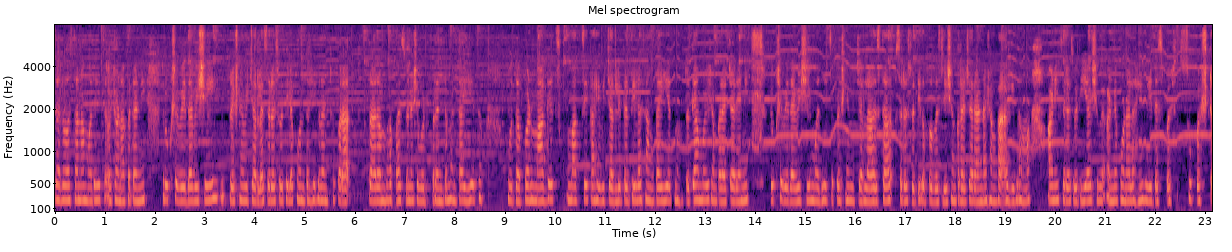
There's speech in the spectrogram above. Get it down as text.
चालू असताना मध्येच अचानक त्यांनी वृक्षवेदाविषयी प्रश्न विचारला. सरस्वतीला कोणताही ग्रंथ परा प्रारंभापासून शेवटपर्यंत म्हणता येत होता पण मागेच मागचे काही विचारले तर तिला सांगता येत नव्हतं. त्यामुळे शंकराचार्यांनी वृक्षवेदाविषयी मध्येच प्रश्न विचारला असता सरस्वती गप्प बसली. शंकराचार्यांना शंका आली ब्रह्मा आणि सरस्वती याशिवाय अन्य कोणालाही वेद स्पष्ट सुस्पष्ट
